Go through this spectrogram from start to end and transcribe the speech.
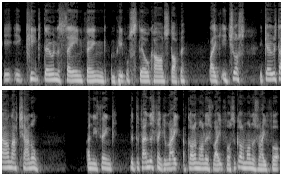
he, he keeps doing the same thing and people still can't stop it. Like he just, he goes down that channel and you think, the defender's thinking, right, I've got him on his right foot, I've got him on his right foot.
